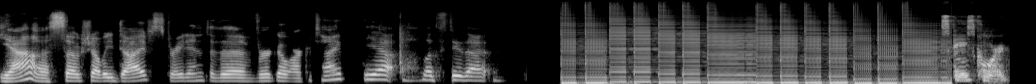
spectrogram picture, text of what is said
yeah, so shall we dive straight into the Virgo archetype? yeah, let's do that. Space Court,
